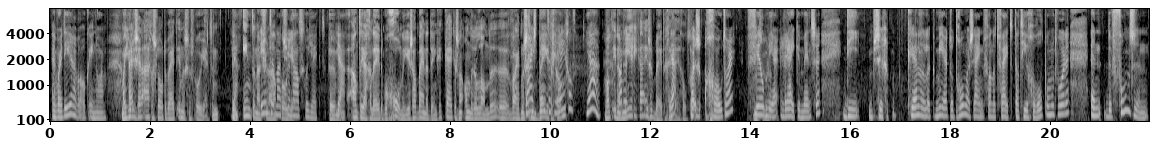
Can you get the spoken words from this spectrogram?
En waarderen we ook enorm. Maar jullie zijn aangesloten bij het Innocence Project. Een, Ja, een internationaal, Internationaal project. Een ja. aantal jaar geleden begonnen. Je zou bijna denken, kijk eens naar andere landen eh, waar het misschien beter kan. geregeld. Ja. Want in de- Amerika is het beter Ja, geregeld. maar is groter, veel meer rijke mensen die zich kennelijk meer doordrongen zijn van het feit dat hier geholpen moet worden. En de fondsen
